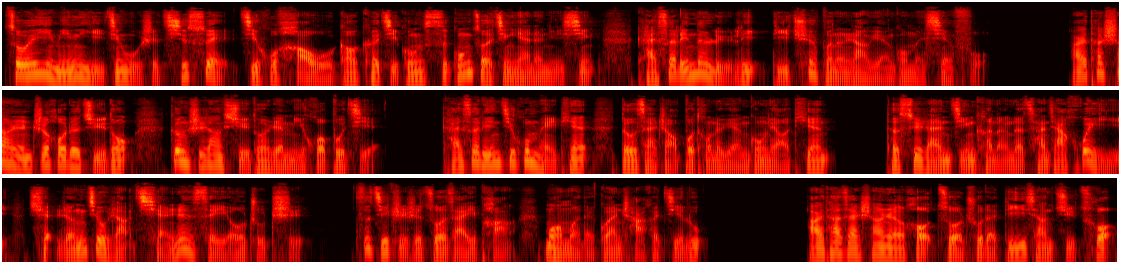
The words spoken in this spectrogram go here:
作为一名已经五十七岁、几乎毫无高科技公司工作经验的女性，凯瑟琳的履历的确不能让员工们信服。而她上任之后的举动，更是让许多人迷惑不解。凯瑟琳几乎每天都在找不同的员工聊天。她虽然尽可能的参加会议，却仍旧让前任 CEO 主持。自己只是坐在一旁，默默的观察和记录。而他在上任后做出的第一项举措，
